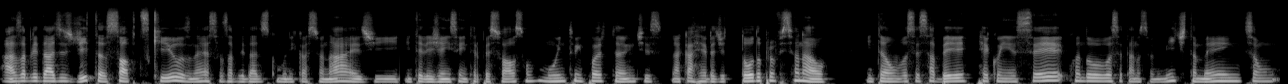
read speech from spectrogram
as habilidades ditas soft skills, né, essas habilidades comunicacionais, de inteligência interpessoal são muito importantes na carreira de todo profissional. Então, você saber reconhecer quando você está no seu limite também são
